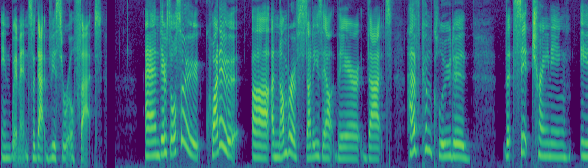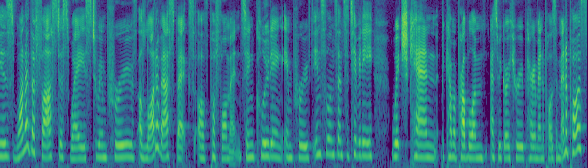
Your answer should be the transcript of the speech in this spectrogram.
in women. So, that visceral fat. And there's also quite a, uh, a number of studies out there that have concluded that sit training is one of the fastest ways to improve a lot of aspects of performance, including improved insulin sensitivity, which can become a problem as we go through perimenopause and menopause,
